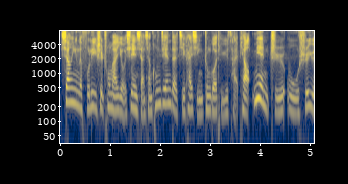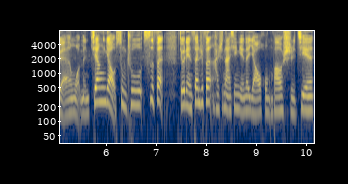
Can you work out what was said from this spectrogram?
相应的福利是充满有限想象空间的即开型中国体育彩票，面值五十元，我们将要送出四份。九点三十分还是那些年的摇红包时间，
